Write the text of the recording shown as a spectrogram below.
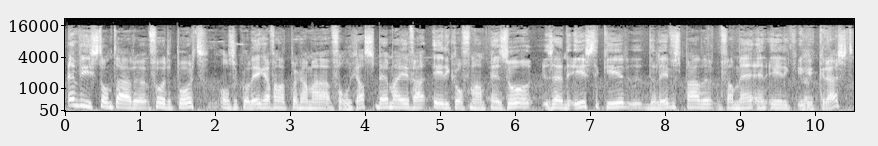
En wie stond daar eh, voor de poort? Onze collega van het programma Vol Gas bij Maeva, Erik Hofman. En zo zijn de eerste keer de levenspaden van mij en Erik gekruist.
